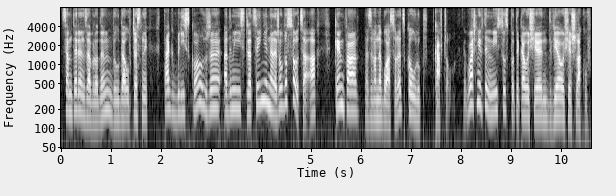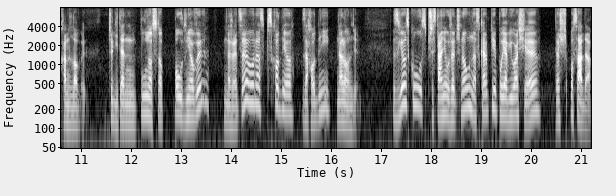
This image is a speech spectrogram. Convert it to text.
Sam teren za Brodem był dla ówczesnych tak blisko, że administracyjnie należał do Solca, a Kępa nazywana była Solecką lub Kawczą. Właśnie w tym miejscu spotykały się dwie osie szlaków handlowych, czyli ten północno-południowy na rzece oraz wschodnio-zachodni na lądzie. W związku z przystanią rzeczną na skarpie pojawiła się też osada.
